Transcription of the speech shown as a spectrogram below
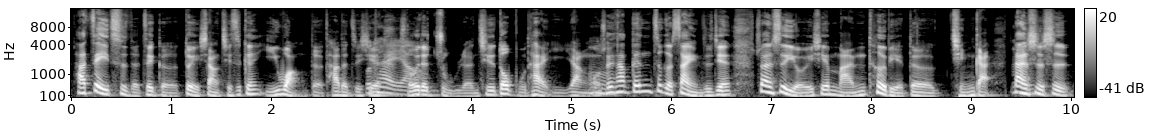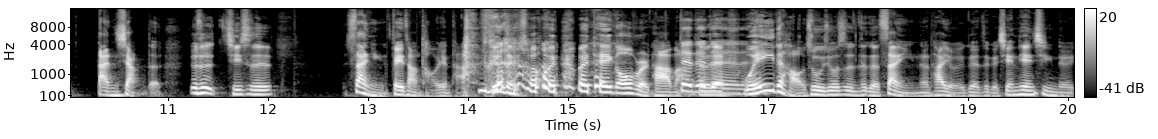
他这一次的这个对象其实跟以往的他的这些所谓的主人其实都不太一样哦。嗯，所以他跟这个善影之间算是有一些蛮特别的情感，但是是单向的，就是其实。善影非常讨厌他，就等于说会 会 take over 他嘛，对对对，唯一的好处就是这个善影呢，他有一个这个先天性的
